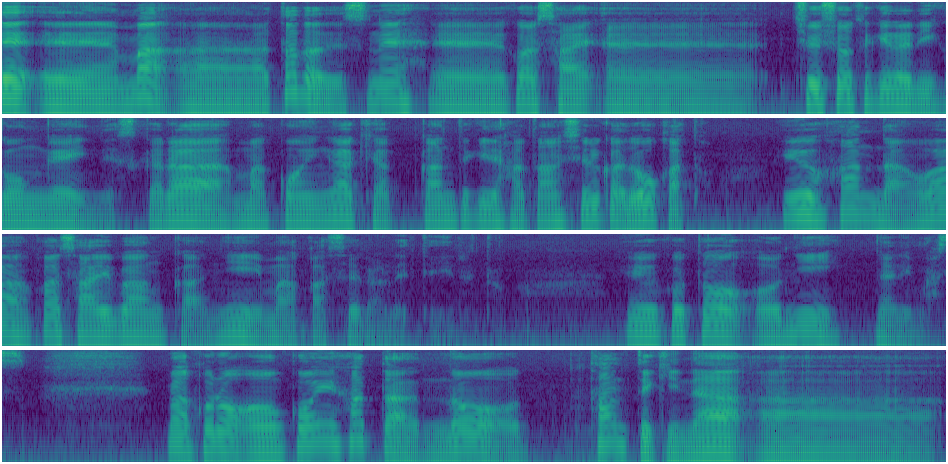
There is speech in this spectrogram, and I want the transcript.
で、えー、まあ、ただですね、えー、これは最、えー、抽象的な離婚原因ですから、まあ、婚姻が客観的に破綻しているかどうかという判断は、これは裁判官に任せられているということになります。まあ、この婚姻破綻の端的な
